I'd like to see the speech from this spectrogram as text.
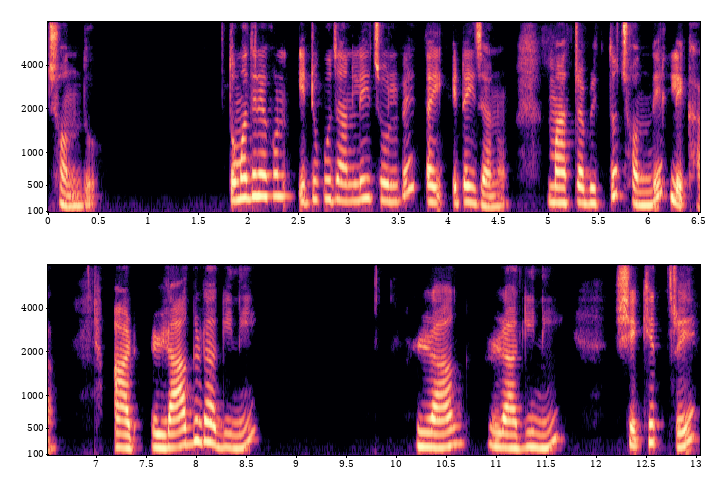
ছন্দ। তোমাদের এখন এটুকু জানলেই চলবে, তাই এটাই জানো। মাত্রাবৃত্ত ছন্দের লেখা। আর রাগ রাগিনী রাগ রাগিনী, সেক্ষেত্রে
